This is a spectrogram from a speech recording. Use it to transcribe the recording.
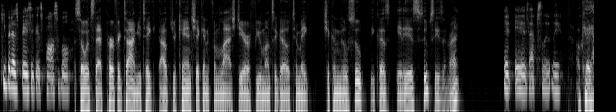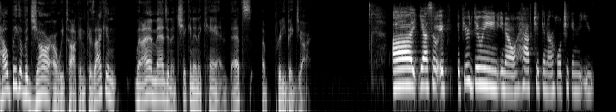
keep it as basic as possible. So it's that perfect time you take out your canned chicken from last year, a few months ago, to make chicken noodle soup because it is soup season, right? It is absolutely. Okay, how big of a jar are we talking? Because I can, when I imagine a chicken in a can, that's a pretty big jar. Uh, yeah, so if if you're doing, you know, half chicken or whole chicken, you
